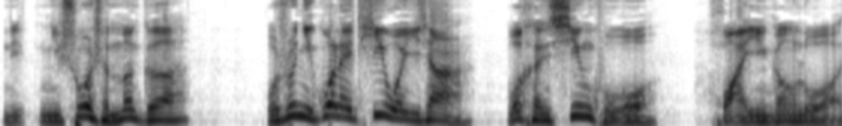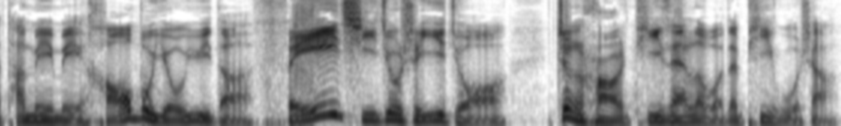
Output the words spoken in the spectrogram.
你你说什么，哥？”我说：“你过来踢我一下，我很辛苦。”话音刚落，他妹妹毫不犹豫的飞起就是一脚，正好踢在了我的屁股上。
